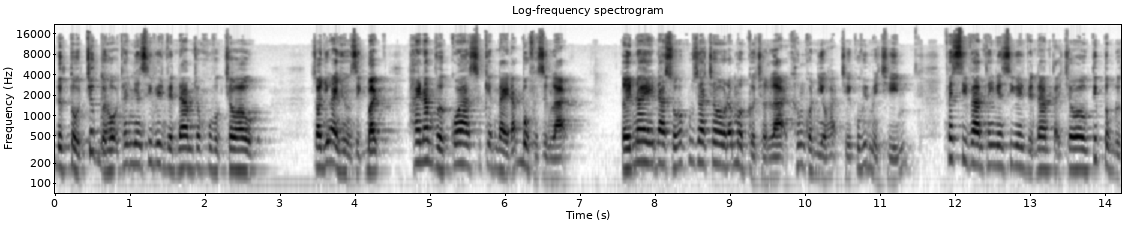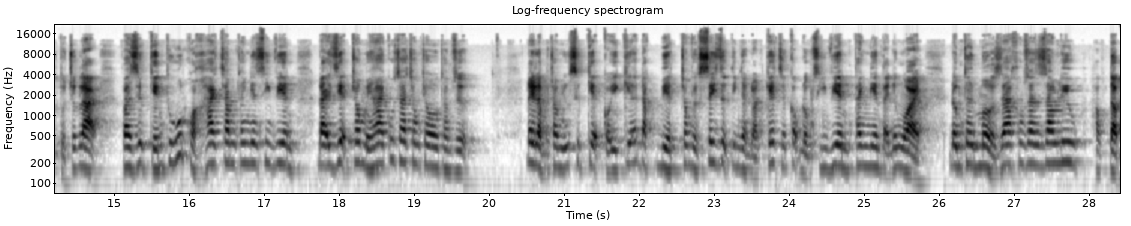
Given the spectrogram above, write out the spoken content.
được tổ chức bởi Hội Thanh niên sinh viên Việt Nam trong khu vực châu Âu. Do những ảnh hưởng dịch bệnh, hai năm vừa qua sự kiện này đã buộc phải dừng lại. Tới nay, đa số các quốc gia châu Âu đã mở cửa trở lại, không còn nhiều hạn chế Covid-19. Festival Thanh niên sinh viên Việt Nam tại châu Âu tiếp tục được tổ chức lại và dự kiến thu hút khoảng 200 thanh niên sinh viên đại diện cho 12 quốc gia trong châu Âu tham dự. Đây là một trong những sự kiện có ý nghĩa đặc biệt trong việc xây dựng tinh thần đoàn kết giữa cộng đồng sinh viên, thanh niên tại nước ngoài, đồng thời mở ra không gian giao lưu, học tập,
